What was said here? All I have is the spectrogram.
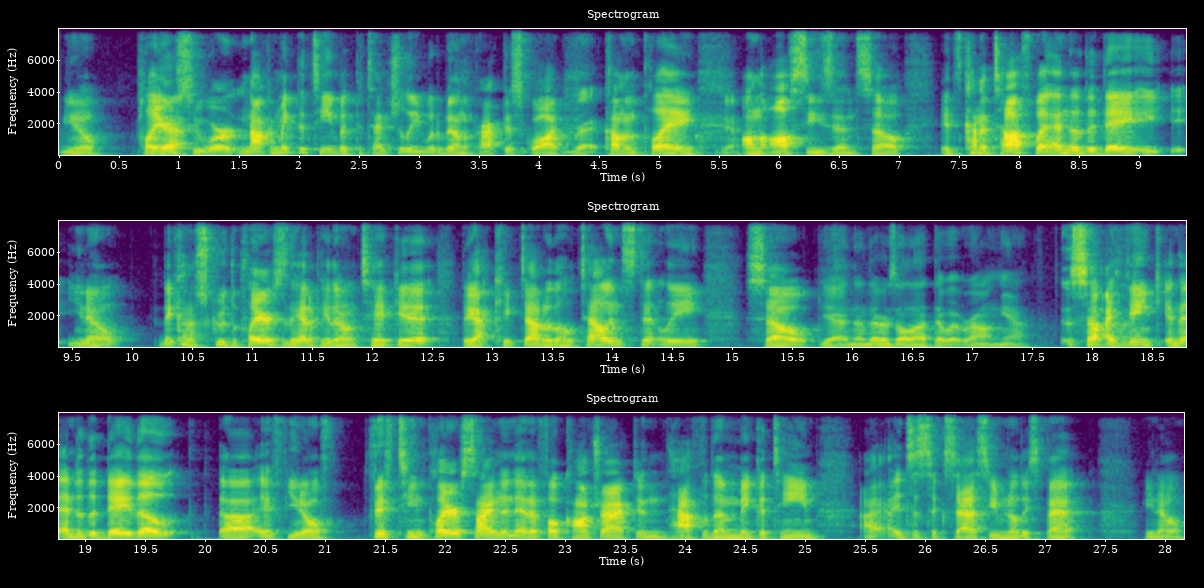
you know, players Yeah. who are not going to make the team, but potentially would have been on the practice squad, Right. come and play Yeah. on the off season. So it's kind of tough, but end of the day, you know. They kind of screwed the players because they had to pay their own ticket. They got kicked out of the hotel instantly. So yeah. No, there was a lot that went wrong. Yeah, so I think in the end of the day, though, uh, if you know, 15 players sign an NFL contract and half of them make a team, I it's a success. Even though they spent, you know,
